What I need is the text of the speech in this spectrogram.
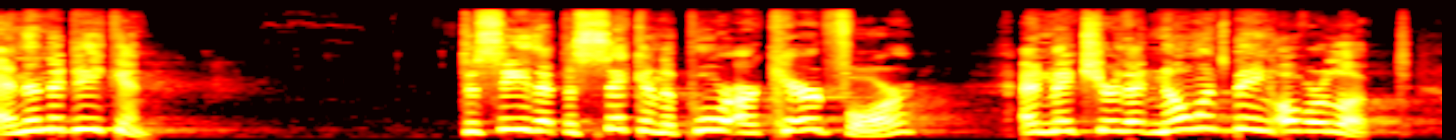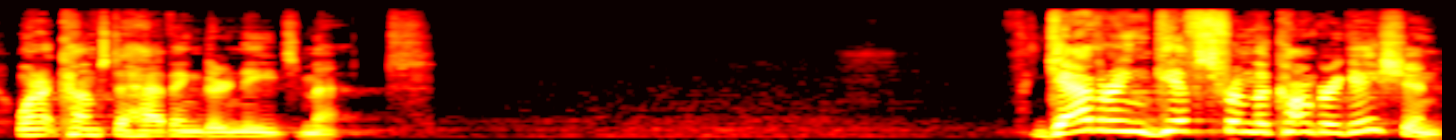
And then the deacon to see that the sick and the poor are cared for and make sure that no one's being overlooked when it comes to having their needs met. Gathering gifts from the congregation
